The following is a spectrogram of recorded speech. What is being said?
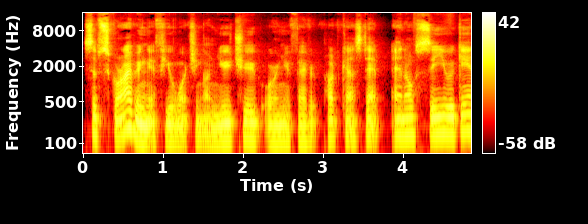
subscribing if you're watching on YouTube or in your favorite podcast app. And I'll see you again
